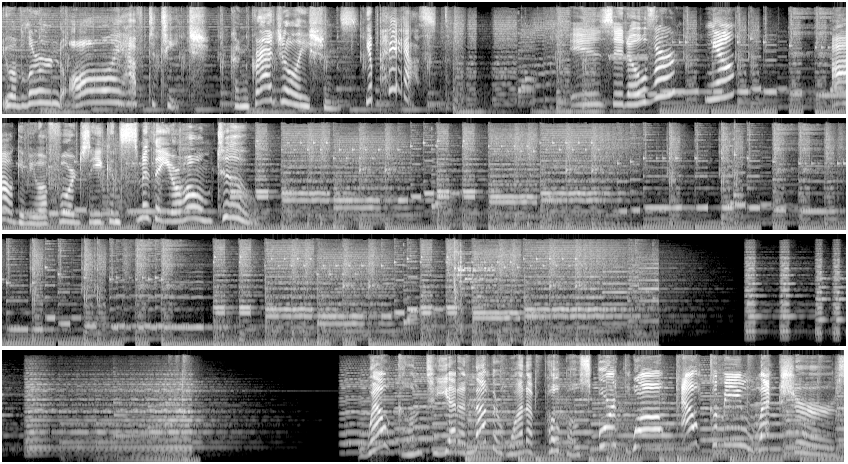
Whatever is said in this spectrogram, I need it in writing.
You have learned all I have to teach. Congratulations. You passed. Is it over? Meow? I'll give you a forge so you can smith at your home, too. Welcome to yet another one of Popo's Fourth Wall Alchemy Lectures.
